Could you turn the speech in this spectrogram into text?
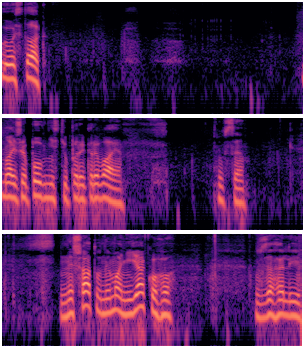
Ось так. Майже повністю перекриває. І все. Не шату нема ніякого взагалі.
